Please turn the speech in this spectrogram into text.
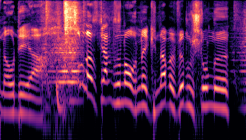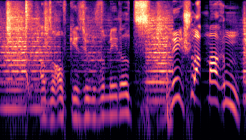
Genau der. Und das Ganze noch eine knappe Viertelstunde. Also auf geht's, Jungs und Mädels. Nicht schlapp machen.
